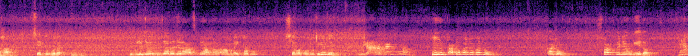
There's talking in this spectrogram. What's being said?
ভা সেদ্ধ করে রাখতে হবে। এগুলো যারা যারা আসবে আমরা আমরাই খাব। সেবা করব ঠিক আছে? হুম কাটো কাটো কাটো। কাটো। সব কেটে উড়িয়ে দাও। হ্যাঁ?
